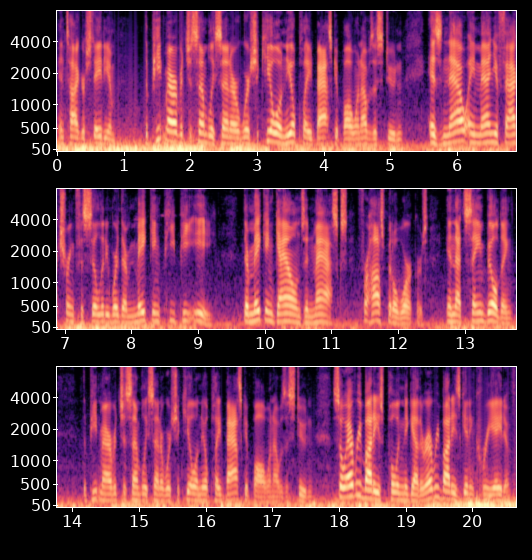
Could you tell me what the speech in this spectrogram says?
in Tiger Stadium. The Pete Maravich Assembly Center, where Shaquille O'Neal played basketball when I was a student, is now a manufacturing facility where they're making PPE. They're making gowns and masks for hospital workers in that same building the Pete Maravich Assembly Center where Shaquille O'Neal played basketball when I was a student. So everybody's pulling together, everybody's getting creative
